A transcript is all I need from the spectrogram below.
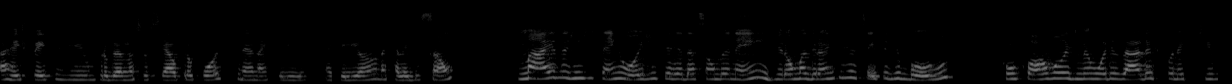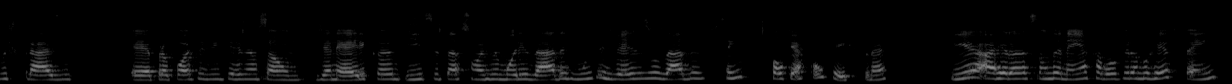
a respeito de um problema social proposto né, naquele, naquele ano, naquela edição, mas a gente tem hoje que a redação do Enem virou uma grande receita de bolo, com fórmulas memorizadas, conectivos, frases, é, propostas de intervenção genérica e citações memorizadas, muitas vezes usadas sem qualquer contexto, né? E a redação do Enem acabou virando refém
